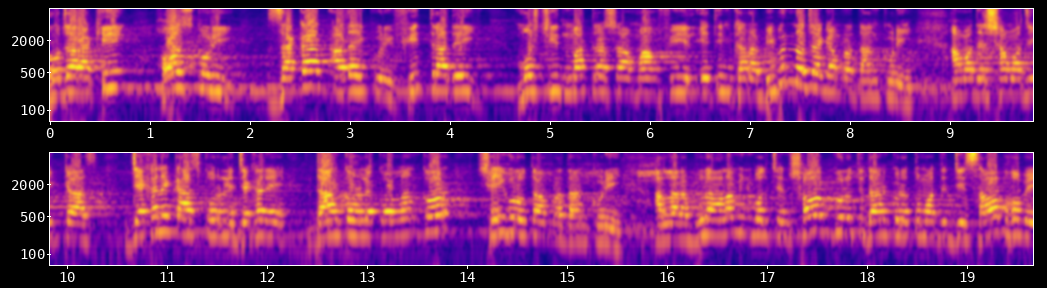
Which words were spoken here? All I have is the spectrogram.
রোজা রাখি, হজ করি জাকাত আদায় করি, ফিতরা দেই মসজিদ, মাদ্রাসা, মাহফিল, এতিমখানা, বিভিন্ন জায়গায় আমরা দান করি। আমাদের সামাজিক কাজ, যেখানে কাজ করলে, যেখানে দান করলে কল্যাণকর সেইগুলোতে আমরা দান করি। আল্লাহ রাবুল আলামিন বলছেন, সবগুলোতে দান করে তোমাদের যে সওয়াব হবে,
